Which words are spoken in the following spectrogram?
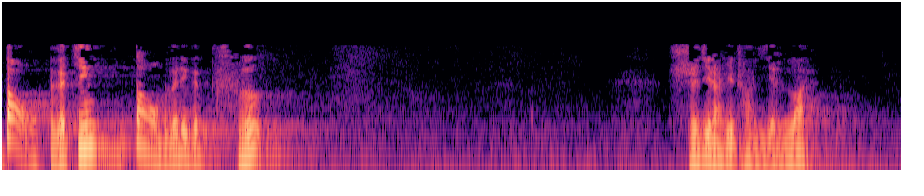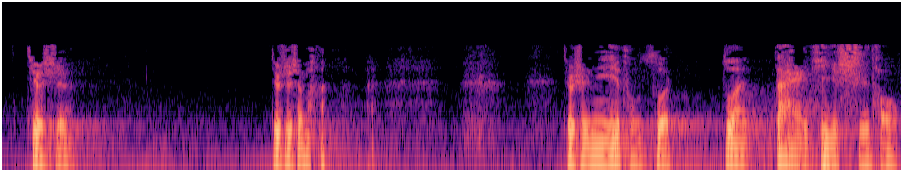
《道德经》“道德”这个词，实际上一场淫乱，就是。就是什么？就是泥土做砖代替石头，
